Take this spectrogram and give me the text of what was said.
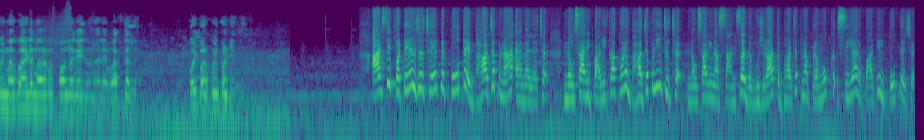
કોઈ માગવા એટલે મારા પર ફોન લગાવી દઉં ને વાત કરી લે. કોઈ પણ કોઈ પણ વ્યક્તિ. આરસી પટેલ જે છે તે પોતે ભાજપના એમએલએ છે. નવસારી પાલિકા પણ ભાજપની જ છે. નવસારીના સાંસદ ગુજરાત ભાજપના પ્રમુખ સી આર પાટીલ પોતે છે.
